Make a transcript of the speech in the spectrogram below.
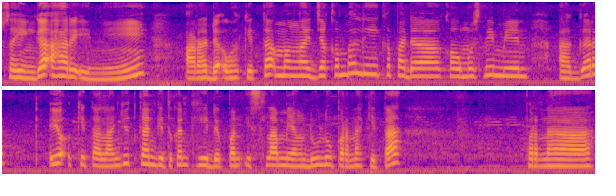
Sehingga hari ini arah dakwah kita mengajak kembali kepada kaum muslimin agar yuk kita lanjutkan gitu kan kehidupan Islam yang dulu pernah kita pernah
